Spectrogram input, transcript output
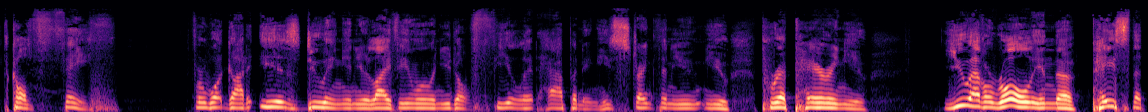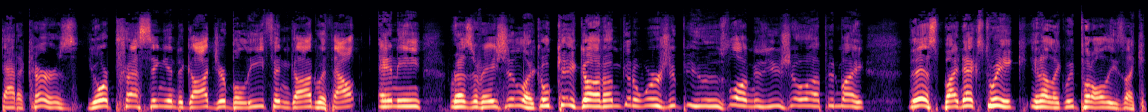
It's called faith for what God is doing in your life, even when you don't feel it happening. He's strengthening you, preparing you you have a role in the pace that that occurs. You're pressing into God, your belief in God without any reservation. Like, okay, God, I'm going to worship you as long as you show up in my this by next week. You know, like we put all these like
